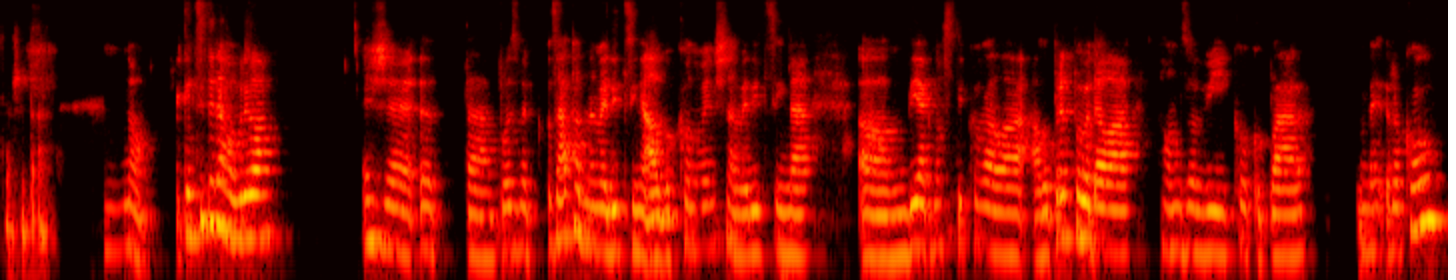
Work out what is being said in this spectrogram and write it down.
takže tak. No, keď si teda hovorila, že eh, tá, povedzme, západná medicína alebo konvenčná medicína um, diagnostikovala alebo predpovedala Honzovi koľko pár me- rokov?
